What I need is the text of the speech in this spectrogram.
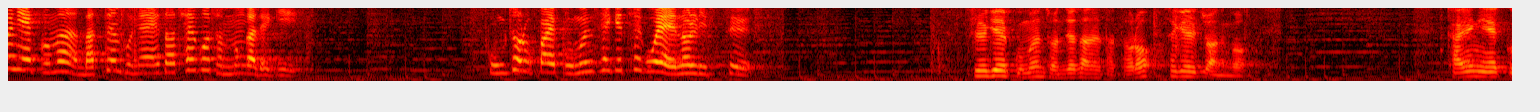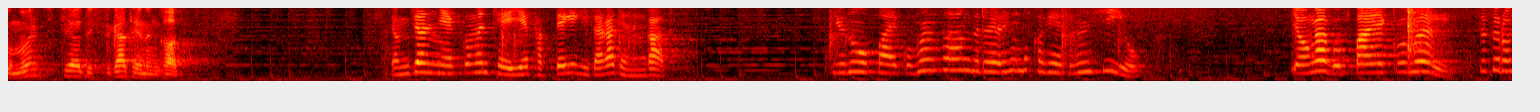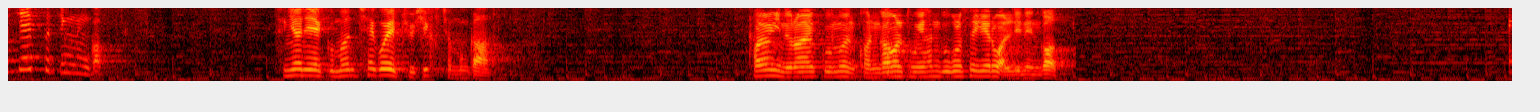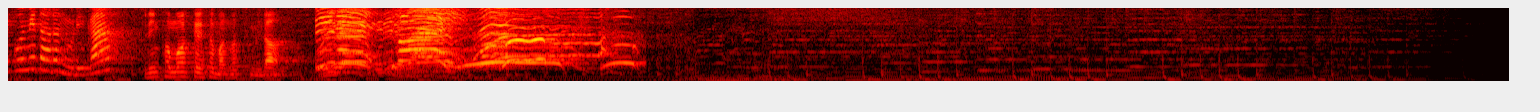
송은이의 꿈은 맡은 분야에서 최고 전문가 되기. 봉철 오빠의 꿈은 세계 최고의 애널리스트. 슬기의 꿈은 전 재산을 다 털어 세계 일주하는 것. 가영이의 꿈은 스튜어디스가 되는 것. 영지 언니의 꿈은 제2의 박대기 기자가 되는 것. 윤호 오빠의 꿈은 사람들을 행복하게 해주는 CEO. 영학 오빠의 꿈은 스스로 CF 찍는 것. 승현이의 꿈은 최고의 주식 전문가. 화영이 누나의 꿈은 건강을 통해 한국을 세계로 알리는 것. 꿈이 다른 우리가 드림퍼머스에서 만났습니다. 우리는 드리버이!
